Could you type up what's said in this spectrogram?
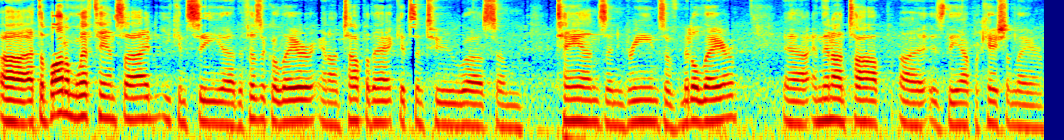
Uh, at the bottom left-hand side, you can see uh, the physical layer, and on top of that gets into uh, some tans and greens of middle layer. Uh, and then on top is the application layer.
